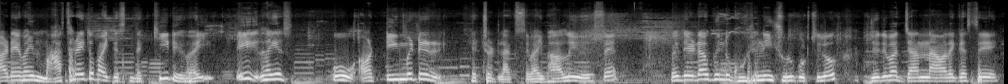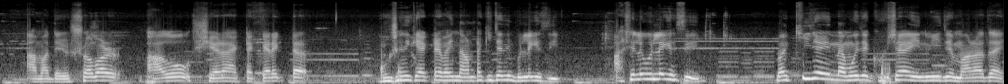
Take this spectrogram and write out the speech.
আরে ভাই, মাথাটাই তো পাইতেছ না। কী রে ভাই? এই লাগে ও, আমার টিমমেটের হেডশট লাগছে। ভাই, ভালোই হয়েছে। কিন্তু এটাও কিন্তু ঘুষে ঘুষানি শুরু করছিল। যদি বা জান না, আমাদের কাছে আমাদের সবার ভালো, সেরা একটা ক্যারেক্টার ঘুষানি ক্যারেক্টার ভাই, নামটা কি জানি ভুলে গেছি। আসলে ভুলে গেছি। ভাই, কি জানি নাম, ওই যে ঘুষায় এনিমি যে মারা যায়।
